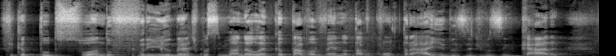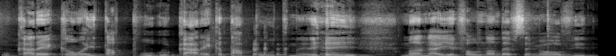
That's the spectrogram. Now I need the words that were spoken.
fica tudo suando frio, né? Tipo assim, mano, eu lembro que eu tava vendo, eu tava contraído, assim, tipo assim, cara, o carecão aí tá pu o careca tá puto, né? E aí, mano, aí ele falou, não, deve ser meu ouvido.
